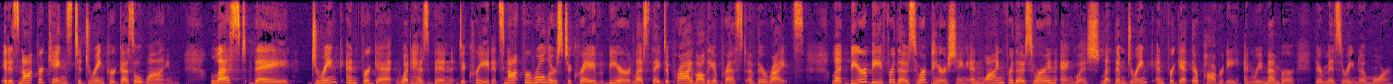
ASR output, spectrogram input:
it is not for kings to drink or guzzle wine, lest they drink and forget what has been decreed. It's not for rulers to crave beer, lest they deprive all the oppressed of their rights. Let beer be for those who are perishing, and wine for those who are in anguish. Let them drink and forget their poverty, and remember their misery no more.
